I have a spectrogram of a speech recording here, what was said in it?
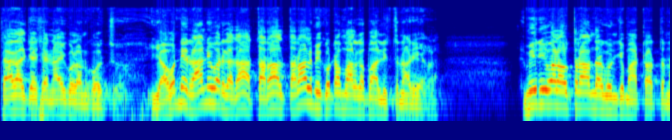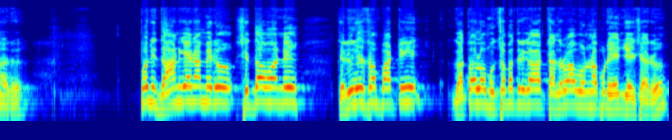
త్యాగాలు చేసే నాయకులు అనుకోవచ్చు. ఎవరిని రానివ్వరు కదా. తరాలు తరాలు మీ కుటుంబాలుగా పాలిస్తున్నారు ఇక్కడ మీరు ఇవాళ ఉత్తరాంధ్ర గురించి మాట్లాడుతున్నారు. పోనీ దానికైనా మీరు సిద్ధం అవ్వండి. తెలుగుదేశం పార్టీ గతంలో ముఖ్యమంత్రిగా చంద్రబాబు ఉన్నప్పుడు ఏం చేశారు?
